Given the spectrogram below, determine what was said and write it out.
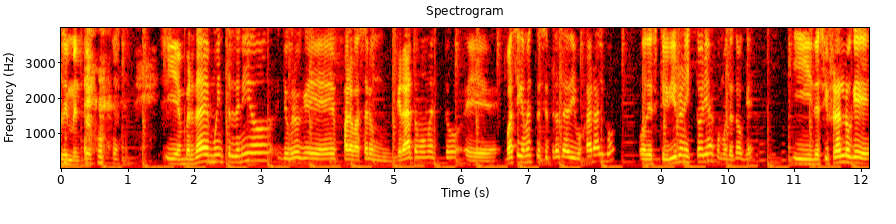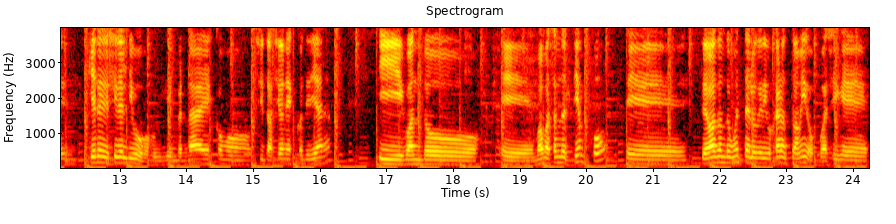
Lo inventó. y en verdad es muy entretenido, yo creo que es para pasar un grato momento. Eh, básicamente se trata de dibujar algo o de escribir una historia como te toque y descifrar lo que quiere decir el dibujo, porque en verdad es como situaciones cotidianas y cuando eh, va pasando el tiempo eh, te vas dando cuenta de lo que dibujaron tus amigos, pues así que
